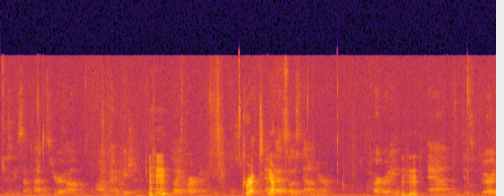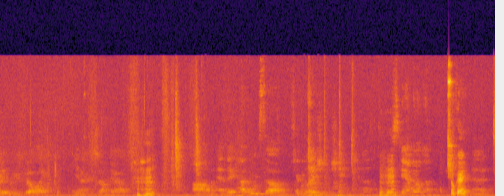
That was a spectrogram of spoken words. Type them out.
Excuse me, sometimes you're um, on medication, Mhm. like heart medication. Correct. And Yep. that slows down your heart rate, mm -hmm. and it's very different, you feel like, you know, you're zoned out. Mm -hmm. Um, And they have these um, circulation machines, you know, Mhm. stand on them, Okay. and it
